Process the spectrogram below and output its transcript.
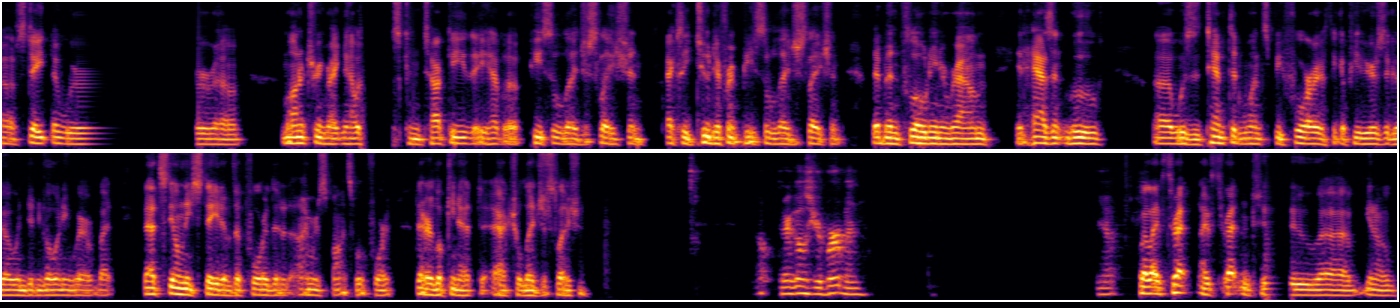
uh, state that we're we're uh, monitoring right now is Kentucky. They have a piece of legislation, actually two different pieces of legislation that have been floating around. It hasn't moved. Uh, was attempted once before, I think a few years ago, and didn't go anywhere. But that's the only state of the four that I'm responsible for that are looking at actual legislation. Oh, there goes your bourbon. Yeah. Well, I've threat I've threatened to uh, you know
